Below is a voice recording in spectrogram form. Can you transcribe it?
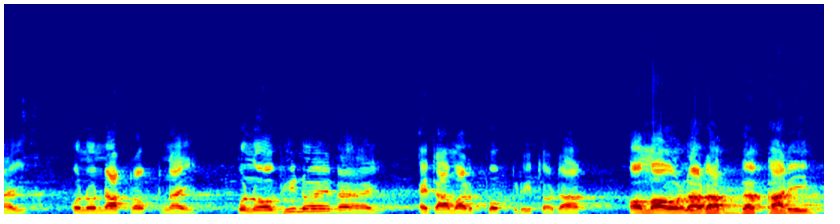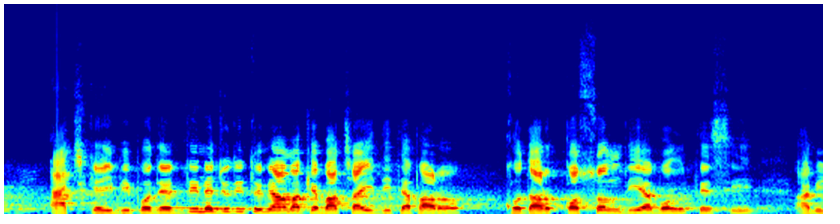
নাই, কোনো নাটক নাই, কোনো অভিনয় নাই। এটা আমার প্রকৃত ডাক। অমাওলা রাব্বা কারিম, আজকে এই বিপদের দিনে যদি তুমি আমাকে বাঁচাই দিতে পারো, খোদার কসম দিয়া বলতেছি, আমি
